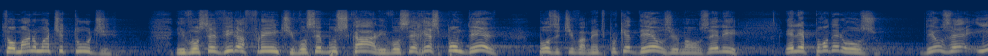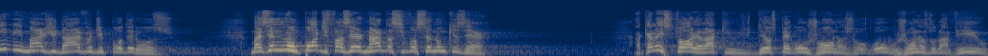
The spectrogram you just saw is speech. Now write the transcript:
tomar uma atitude, e você vir à frente, você buscar, e você responder positivamente, porque Deus, irmãos, Ele, Ele é poderoso. Deus é inimaginável de poderoso. Mas Ele não pode fazer nada se você não quiser. Aquela história lá que Deus pegou o Jonas, jogou o Jonas do navio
